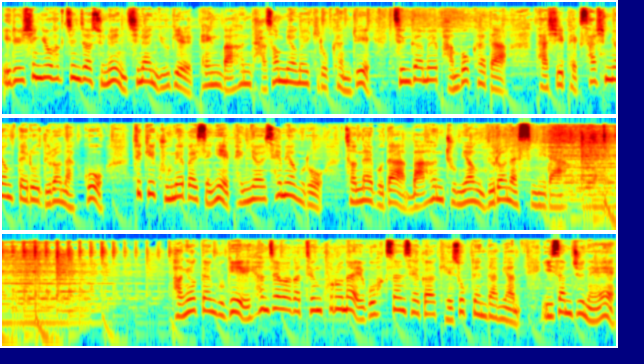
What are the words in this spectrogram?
이를 신규 확진자 수는 지난 6일 145명을 기록한 뒤 증감을 반복하다 다시 140명대로 늘어났고 특히 국내 발생이 113명으로 전날보다 42명 늘어났습니다. 방역당국이 현재와 같은 코로나19 확산세가 계속된다면 2, 3주 내에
